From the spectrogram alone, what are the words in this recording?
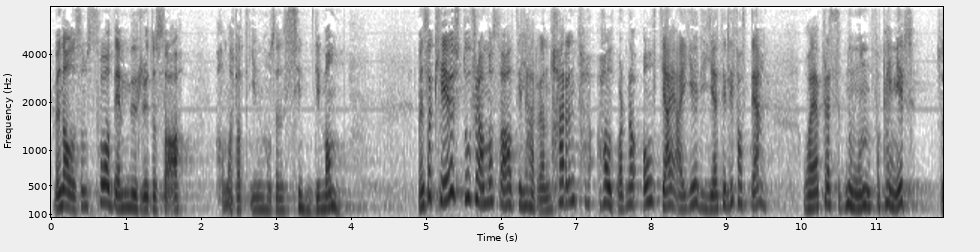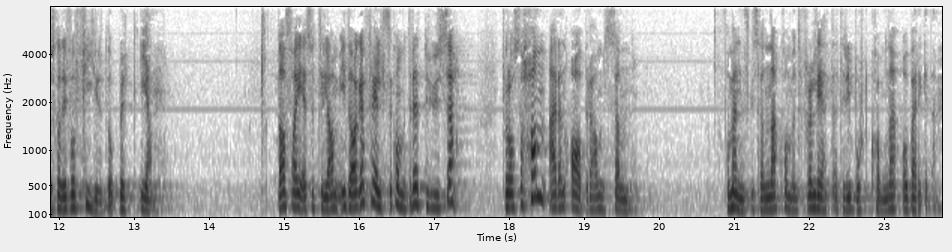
Men alle som så det, murret og sa, han har tatt inn hos en syndig mann. Men Sakkeus sto fram og sa til Herren, Herren, halvparten av alt jeg eier, gir jeg til de fattige. Og har jeg presset noen for penger, så skal de få firedobbelt igjen. Da sa Jesus til ham, i dag er frelse kommet til dette huset, for også han er en Abrahams sønn. For menneskesønnen er kommet for å lete etter de bortkomne og berge dem.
